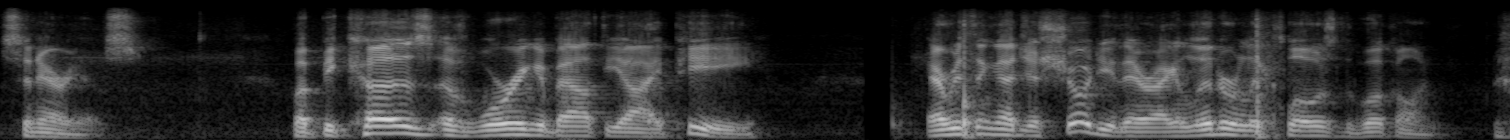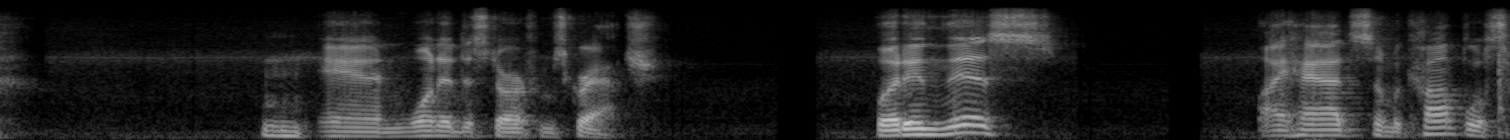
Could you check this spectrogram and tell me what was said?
scenarios, but because of worrying about the IP, everything I just showed you there, I literally closed the book on Hmm. and wanted to start from scratch. But in this, I had some accomplice,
